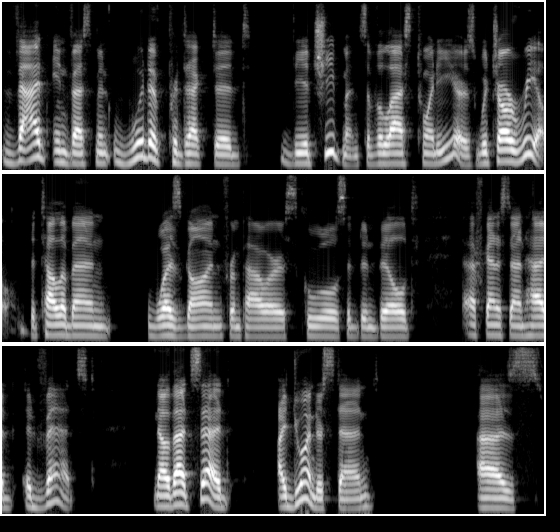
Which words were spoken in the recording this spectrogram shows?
that investment would have protected the achievements of the last 20 years, which are real. The Taliban was gone from power, schools had been built, Afghanistan had advanced. Now, that said, I do understand as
